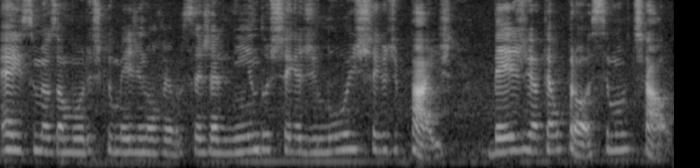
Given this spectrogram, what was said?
É isso, meus amores, que o mês de novembro seja lindo, cheio de luz, cheio de paz. Beijo e até o próximo. Tchau.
